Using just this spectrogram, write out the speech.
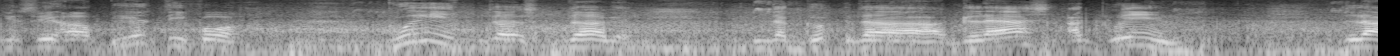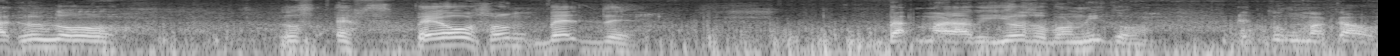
You see how beautiful green the the the, the glass are green la, lo, los espejos son verdes maravilloso, bonito esto es Humacao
